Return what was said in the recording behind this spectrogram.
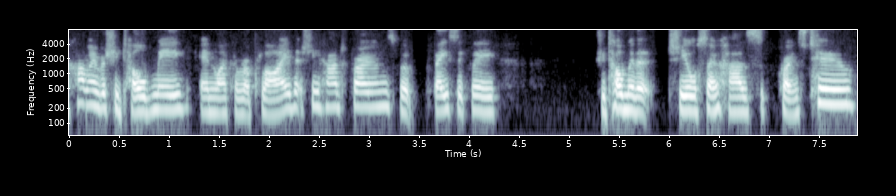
I can't remember if she told me in like a reply that she had Crohn's, but basically she told me that she also has Crohn's too.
